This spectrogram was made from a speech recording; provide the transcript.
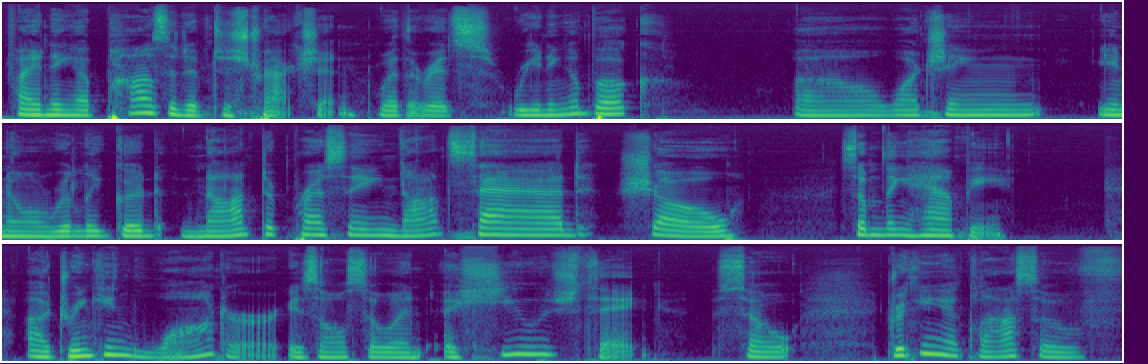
finding a positive distraction, whether it's reading a book, uh, watching, you know, a really good, not depressing, not sad show, something happy. Uh, drinking water is also an, a huge thing. So, drinking a glass of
